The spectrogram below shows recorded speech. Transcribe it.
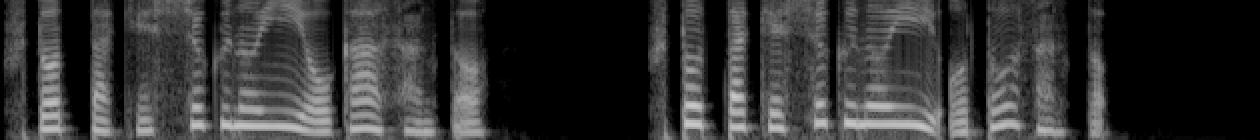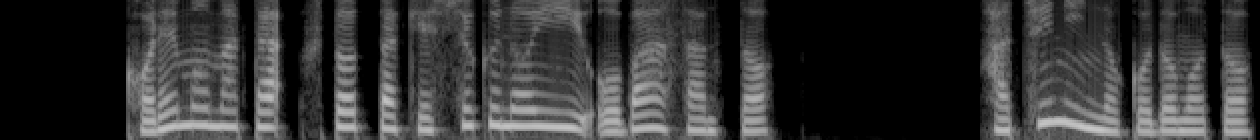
太った血色のいいお母さんと太った血色のいいお父さんとこれもまた太った血色のいいおばあさんと8人の子供と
